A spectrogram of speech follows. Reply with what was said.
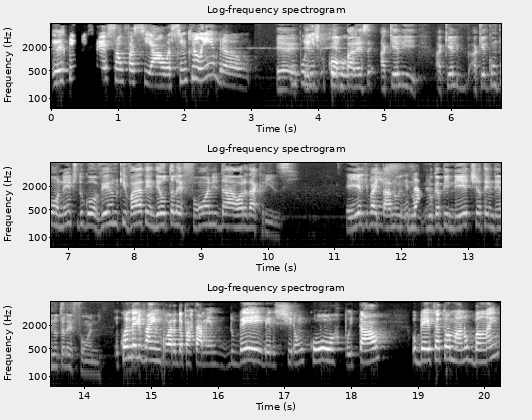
Ele tem uma expressão facial assim que lembra é, um político ele, corrupto. Ele parece aquele aquele aquele componente do governo que vai atender o telefone da hora da crise. É ele que vai Isso, estar no, no, no, gabinete atendendo o telefone. E quando ele vai embora do apartamento do Baby, eles tiram o corpo e tal. O Baby está tomando banho.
